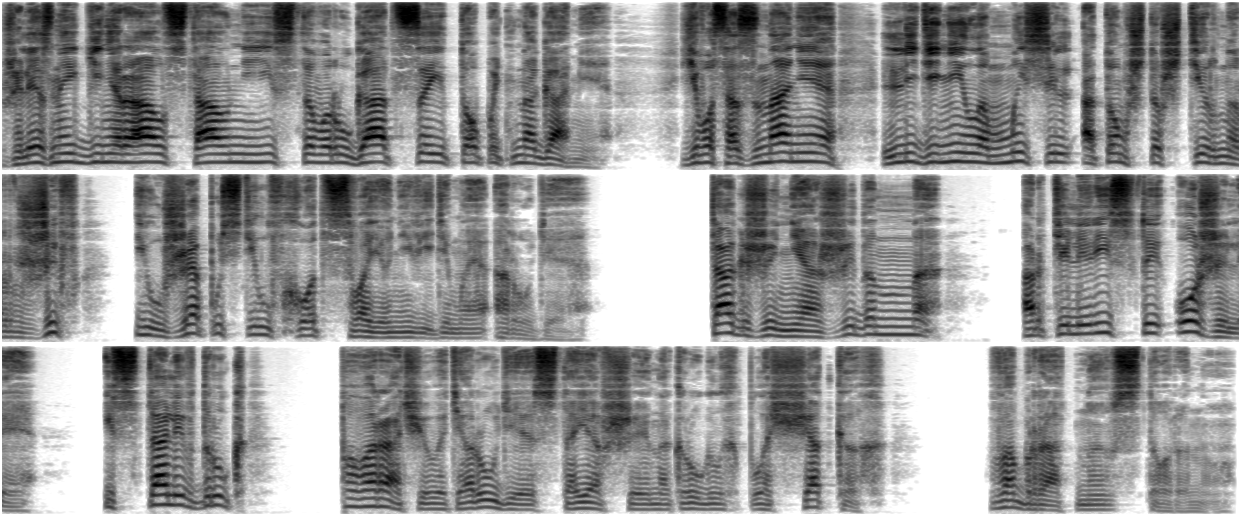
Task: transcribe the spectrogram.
Железный генерал стал неистово ругаться и топать ногами. Его сознание леденила мысль о том, что Штирнер жив и уже пустил в ход свое невидимое орудие. Так же неожиданно артиллеристы ожили и стали вдруг поворачивать орудия, стоявшие на круглых площадках, в обратную сторону.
